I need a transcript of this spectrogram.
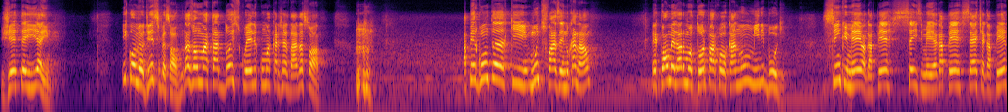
GTI aí. E como eu disse, pessoal, nós vamos matar dois coelhos com uma cajadada só. A pergunta que muitos fazem no canal é qual o melhor motor para colocar num mini bug. 5,5 HP, 6,5 HP, 7 HP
